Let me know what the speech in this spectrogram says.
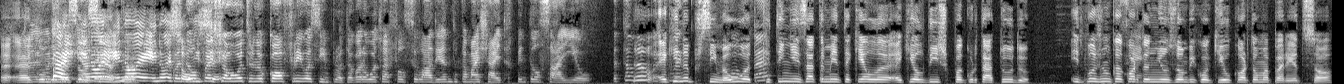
A, a combinação Bem, e, não é, e, não é, e não é Quando só ele isso. é- fecha o outro no cofre e eu assim, pronto, agora o outro vai falecer lá dentro, nunca mais sai, de repente ele sai e eu. Então, Não, é que ainda por cima, o outro hã? que tinha exatamente aquele, aquele disco para cortar tudo e depois nunca corta nenhum zombie com aquilo, corta uma parede só.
